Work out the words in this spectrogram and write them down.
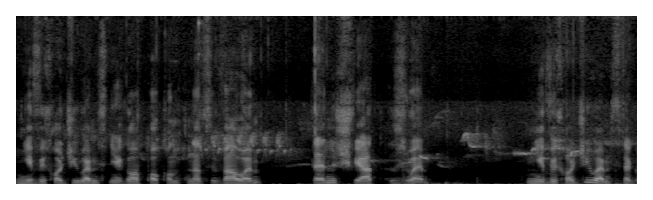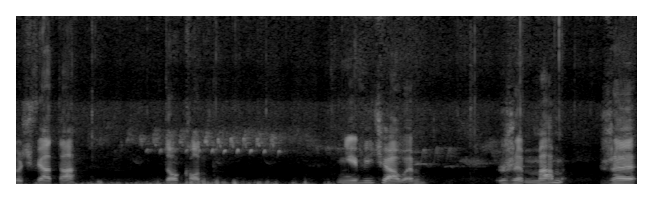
nie wychodziłem z niego, pokąd nazywałem ten świat złem. Nie wychodziłem z tego świata, dokąd nie widziałem, że mam, że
